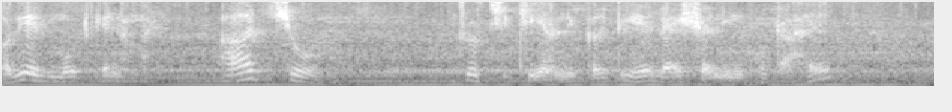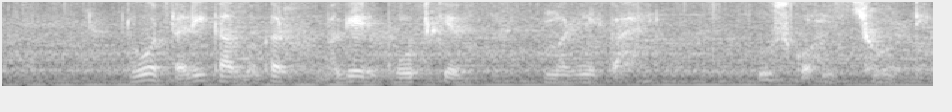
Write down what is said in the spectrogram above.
बगैर मोट के न मरे। आज जो जो चिट्ठियाँ निकलती है रैशनिंग होता है तो वो तरीका बगैर बगैर मोट के मरने का है। उसको हम छोड़ दें।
